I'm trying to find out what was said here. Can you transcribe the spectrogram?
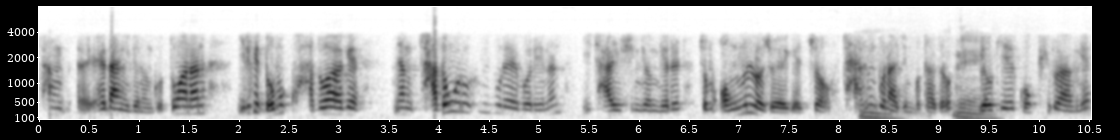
상, 에 해당이 되는 거. 또 하나는 이렇게 너무 과도하게 그냥 자동으로 흥분해버리는 이 자율신경계를 좀 억눌러 줘야겠죠. 잘 음. 흥분하지 음. 못하도록. 네. 여기에 꼭 필요한 게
